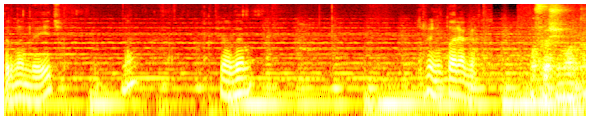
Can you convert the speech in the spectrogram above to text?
Târnăm de aici. Da? Și avem rănitoarea gata. O să și montăm.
